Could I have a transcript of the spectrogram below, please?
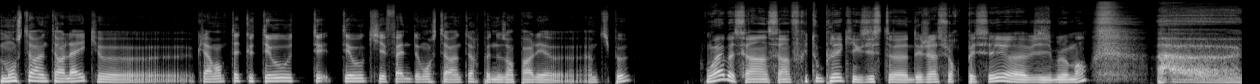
Monster Hunter Like, euh, clairement, peut-être que Théo, Thé- Théo, qui est fan de Monster Hunter, peut nous en parler euh, un petit peu. Ouais, bah c'est un, c'est un free-to-play qui existe déjà sur PC, euh, visiblement. Euh,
